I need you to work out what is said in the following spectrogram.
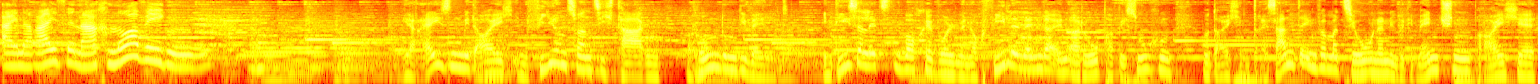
einer Reise nach Norwegen. Wir reisen mit euch in 24 Tagen rund um die Welt. In dieser letzten Woche wollen wir noch viele Länder in Europa besuchen und euch interessante Informationen über die Menschen, Bräuche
